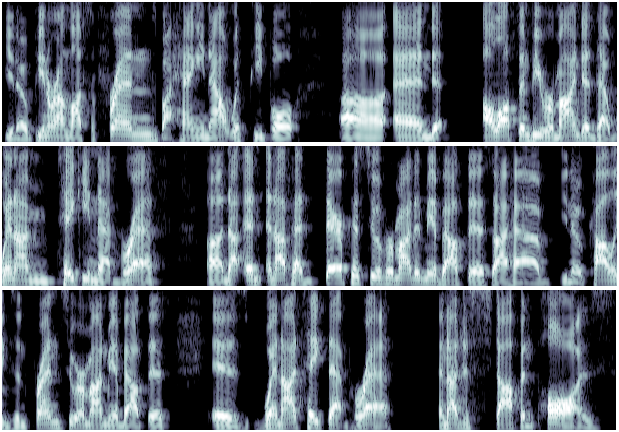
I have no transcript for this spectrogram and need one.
you know, being around lots of friends, by hanging out with people, uh, and I'll often be reminded that when I'm taking that breath, uh, not and and I've had therapists who have reminded me about this. I have you know colleagues and friends who remind me about this. Is when I take that breath and I just stop and pause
